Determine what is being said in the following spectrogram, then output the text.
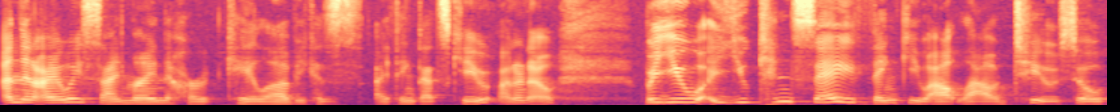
And then I always sign mine heart Kayla because I think that's cute. I don't know. But you you can say thank you out loud too. So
